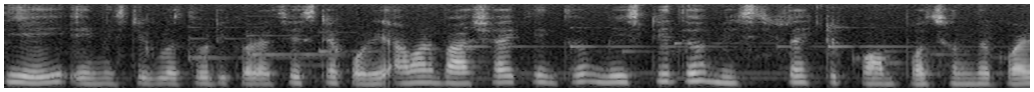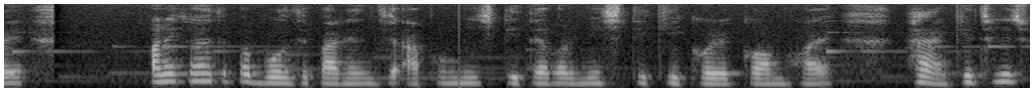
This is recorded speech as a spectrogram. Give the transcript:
দিয়েই এই মিষ্টিগুলো তৈরি করার চেষ্টা করি। আমার বাসায় কিন্তু মিষ্টি তো মিষ্টিটা একটু কম পছন্দ করে। অনেকে হয়তো বা বলতে পারেন যে, আপু, মিষ্টিতে আবার মিষ্টি কি করে কম হয়? হ্যাঁ কিছু কিছু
